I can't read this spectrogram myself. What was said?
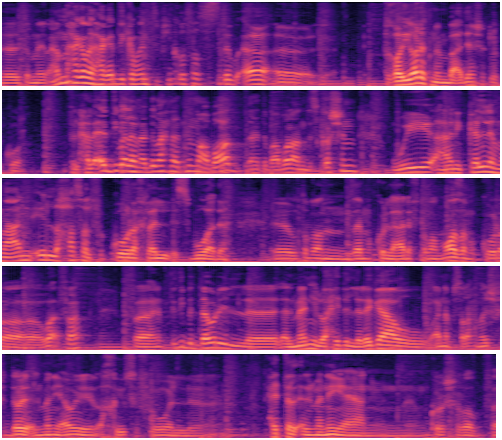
آه، تمام. أهم حاجة من الحاجات دي كمان في قصص تبقى آه، اتغيرت من بعدها شكل الكورة. في الحلقات دي بقى اللي هنقدمها إحنا الاثنين مع بعض هتبقى عبارة عن ديسكشن وهنتكلم عن إيه اللي حصل في الكورة خلال الأسبوع ده. آه، وطبعا زي ما الكل عارف طبعا معظم الكورة واقفة. فهنبتدي بالدوري ال- الألماني الوحيد اللي رجع وأنا بصراحة ماليش في الدوري الألماني قوي. الأخ يوسف هو ال- الحتة الألمانية يعني من كرة الشراب. ف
